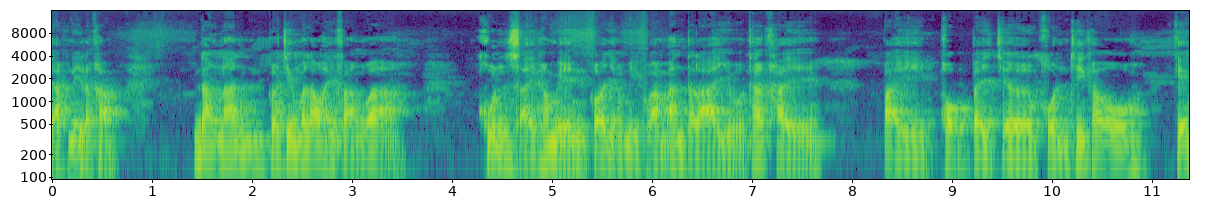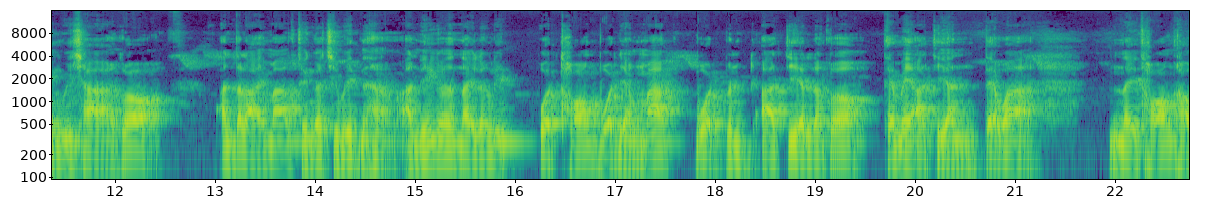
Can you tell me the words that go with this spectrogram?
ยักษ์นี่แหละครับ ดังนั้นก็จึงมาเล่าให้ฟังว่า คุณใสยเขมรก็ยังมีความอันตรายอยู่ ถ้าใครไปพบไปเจอคนที่เขาเก่งวิชาก็อันตรายมากถึงกับชีวิตนะฮะอันนี้ก็ในเรื่องฤทธิ์ปวดท้องปวดอย่างมากปวดเป็นอาเจียนแล้วก็แต่ไม่อาเจียน แต่ว่าในท้องเขา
